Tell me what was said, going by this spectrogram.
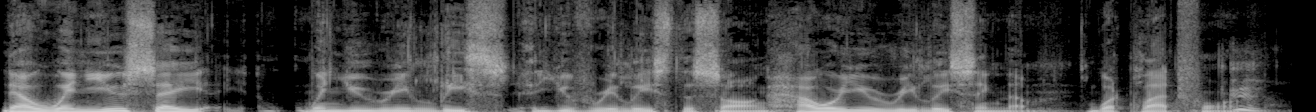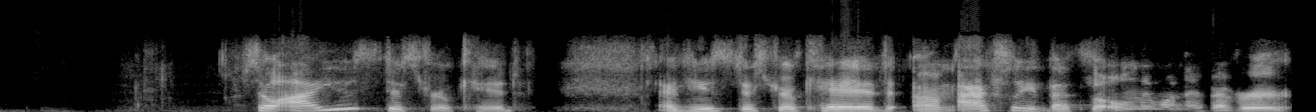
Now, when you say when you release, you've released the song, how are you releasing them? What platform? So I use DistroKid. I've used DistroKid. Um, actually, that's the only one I've ever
